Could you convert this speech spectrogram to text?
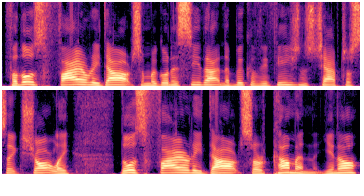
for those fiery darts. And we're going to see that in the book of Ephesians, chapter 6, shortly. Those fiery darts are coming, you know?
